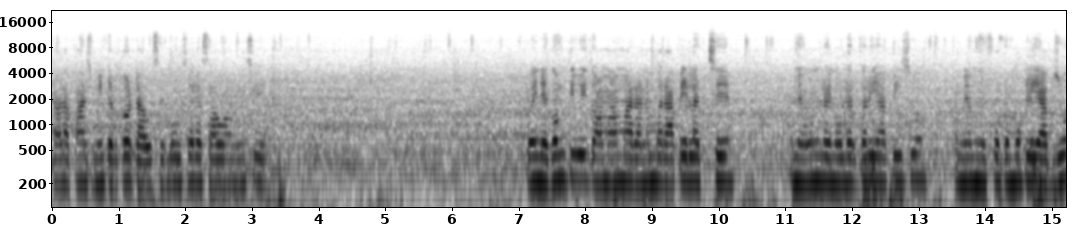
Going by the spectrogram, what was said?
સાડા પાંચ મીટર કટ આવશે. બહુ સરસ આવવાની છે. કોઈને ગમતી હોય તો આમાં અમારા નંબર આપેલા જ છે. અમે ઓનલાઈન ઓર્ડર કરી આપીશું. તમે અમને ફોટો મોકલી આપજો.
